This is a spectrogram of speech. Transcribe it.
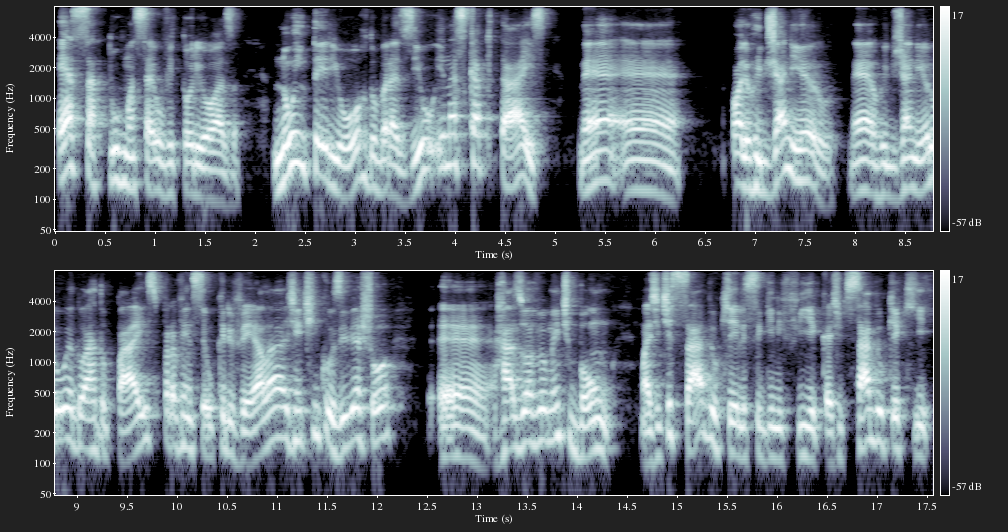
Essa turma saiu vitoriosa no interior do Brasil e nas capitais. Né? É, Olha, o Rio de Janeiro, né? O Rio de Janeiro, o Eduardo Paes, para vencer o Crivella, a gente inclusive achou é, razoavelmente bom, mas a gente sabe o que ele significa, a gente sabe o que que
